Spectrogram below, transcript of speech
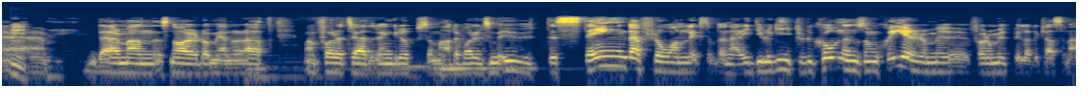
Mm. Eh, där man snarare då menar att man företräder en grupp som hade varit liksom utestängda från liksom den här ideologiproduktionen som sker för de utbildade klasserna.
